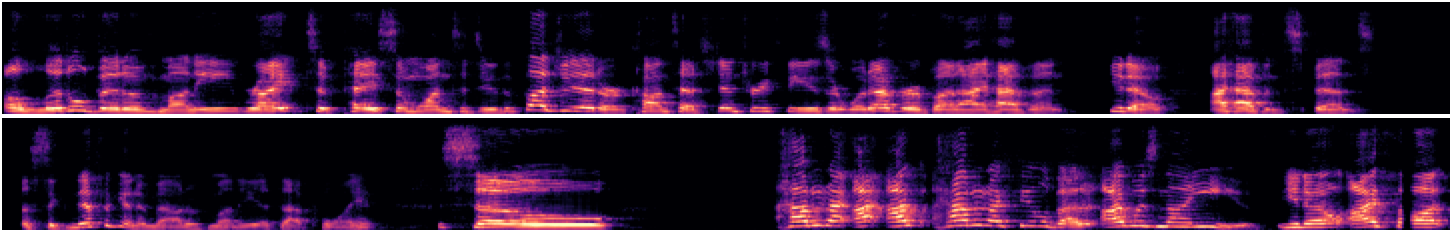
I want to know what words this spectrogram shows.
a little bit of money, right, to pay someone to do the budget or contest entry fees or whatever, but I haven't, you know, I haven't spent a significant amount of money at that point. So how did I, I, I, how did I feel about it? I was naive. You know, I thought,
